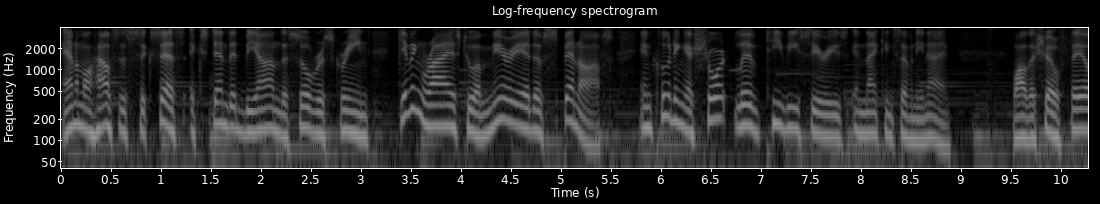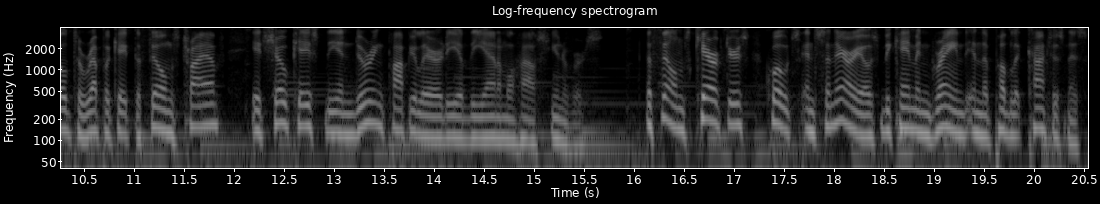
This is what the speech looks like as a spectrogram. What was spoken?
Animal House's success extended beyond the silver screen, giving rise to a myriad of spin offs, including a short lived TV series in 1979. While the show failed to replicate the film's triumph, it showcased the enduring popularity of the Animal House universe. The film's characters, quotes, and scenarios became ingrained in the public consciousness,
